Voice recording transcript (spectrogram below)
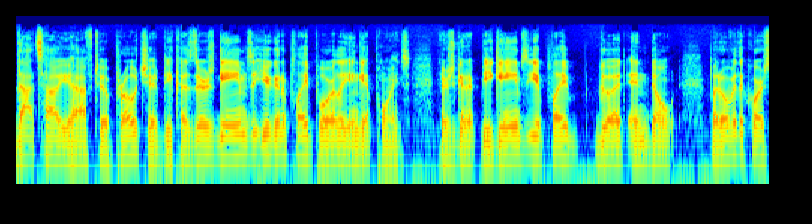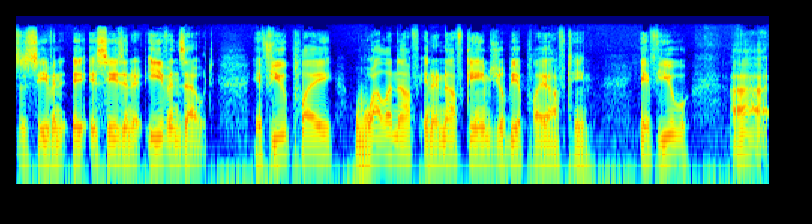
that's how you have to approach it because there's games that you're going to play poorly and get points. There's going to be games that you play good and don't. But over the course of the season, it, season, it evens out. If you play well enough in enough games, you'll be a playoff team. If you uh,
